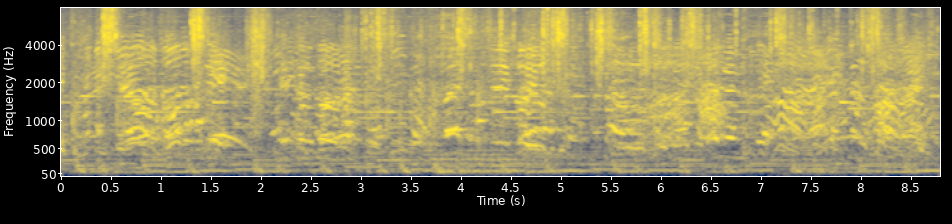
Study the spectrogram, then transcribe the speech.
坚决服从命令，听从指挥，团结友爱，互帮互助，爱岗敬业，爱岗爱岗。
